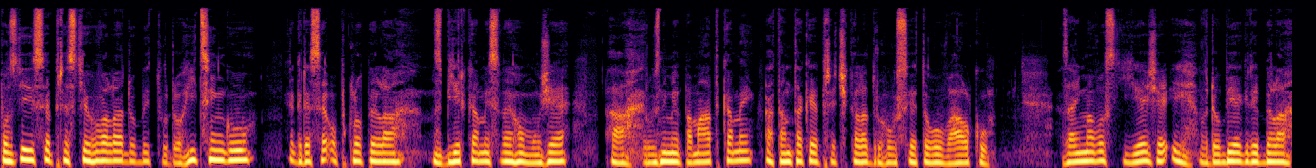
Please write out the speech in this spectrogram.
Později se přestěhovala do bytu do Hícingu, kde se obklopila sbírkami svého muže a různými památkami a tam také přečkala druhou světovou válku. Zajímavostí je, že i v době, kdy byla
